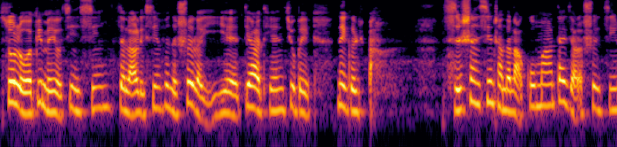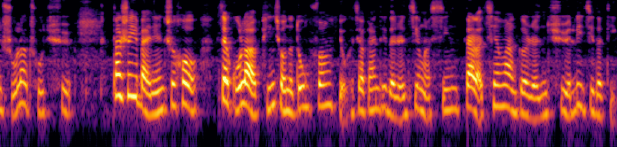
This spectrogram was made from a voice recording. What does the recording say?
梭罗并没有静心，在牢里兴奋地睡了一夜，第二天就被那个。慈善心肠的老姑妈代缴了税金，赎了出去。但是，一百年之后，在古老贫穷的东方，有个叫甘地的人尽了心，带了千万个人去立即的抵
